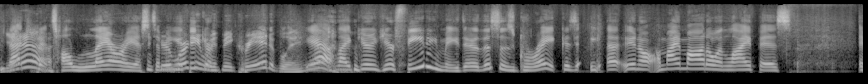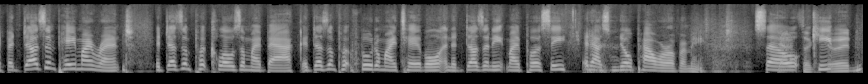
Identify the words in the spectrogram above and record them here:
That Yeah. shit's hilarious to You're me. You working you're- with me creatively. yeah, like you're you're feeding me, dude. This is great because uh, you know my motto in life is. If it doesn't pay my rent, it doesn't put clothes on my back, it doesn't put food on my table, and it doesn't eat my pussy, it has no power over me. So keep good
